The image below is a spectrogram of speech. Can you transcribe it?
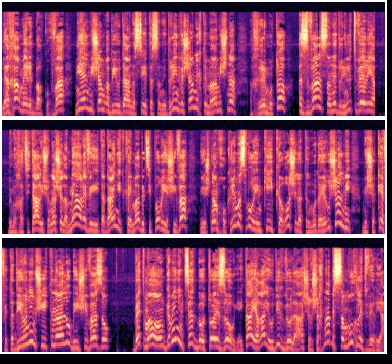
לאחר מרד בר כוכבא, ניהל משם רבי יהודה הנשיא את הסנהדרין, ושם נחתמה המשנה. אחרי מותו, עזבה הסנהדרין לטבריה. במחציתה הראשונה של המאה הרביעית עדיין התקיימה בציפורי ישיבה, וישנם חוקרים הסבורים כי עיקרו של התלמוד הירושלמי משקף את הדיונים שהתנהלו בישיבה זו. בית מעון גם היא נמצאת באותו אזור, היא הייתה עיירה יהודית גדולה אשר שכנה בסמוך לטבריה,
